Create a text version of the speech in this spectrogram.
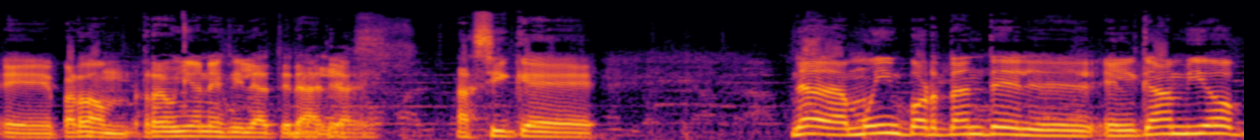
eh, perdón, reuniones. Bilaterales. Así que Nada, muy importante el, el cambio.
